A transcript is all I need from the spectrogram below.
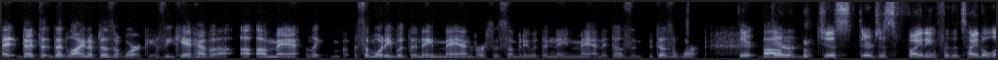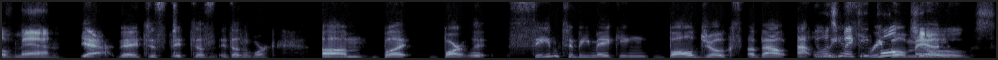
eh, that that lineup doesn't work because you can't have a, a, a, man like somebody with the name Man versus somebody with the name Man. It doesn't it doesn't work. They're they're um, just they're just fighting for the title of man. Yeah, it just it doesn't it doesn't work. Um, but Bartlett seemed to be making ball jokes about at least Repo Man jokes.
